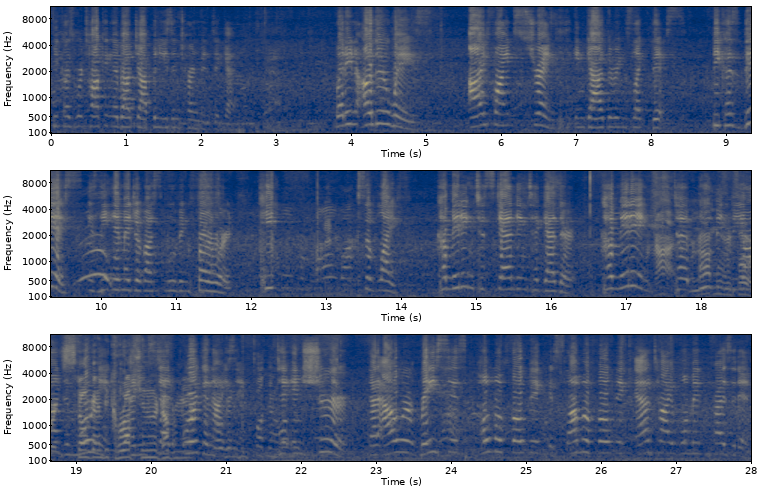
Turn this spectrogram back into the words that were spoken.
because we're talking about Japanese internment again. But in other ways, I find strength in gatherings like this because this is the image of us moving forward. People from all walks of life committing to standing together, committing not. to moving beyond forward. Still gonna be corruption in and the instead government. Organizing to ensure that our racist, homophobic, Islamophobic, anti-woman president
